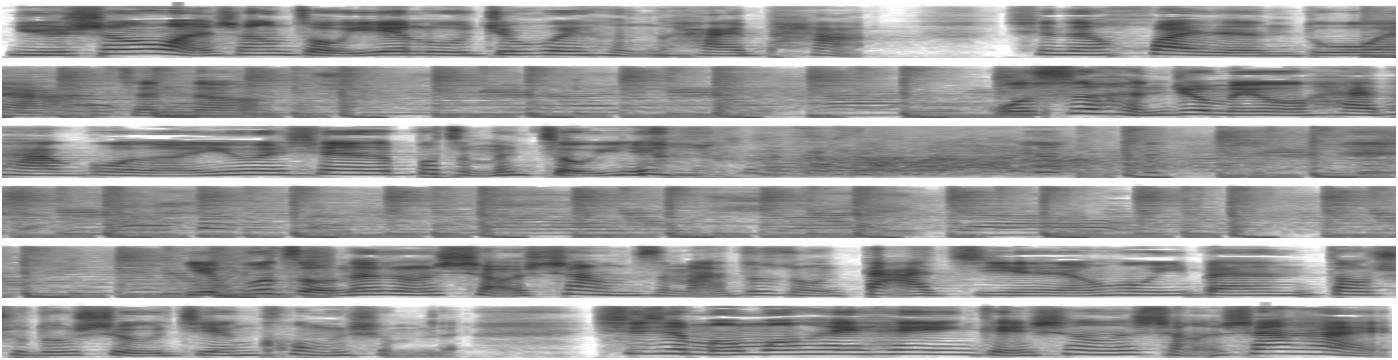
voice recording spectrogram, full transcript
女生晚上走夜路就会很害怕。现在坏人多呀，真的。我是很久没有害怕过了，因为现在都不怎么走夜路，也不走那种小巷子嘛，都走大街，然后一般到处都是有监控什么的。谢谢萌萌嘿嘿，给上的小山海。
